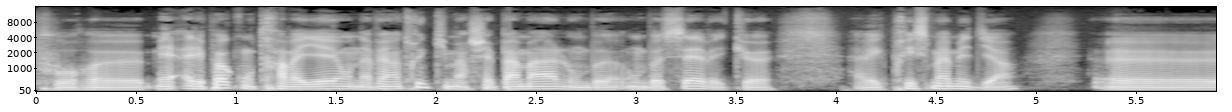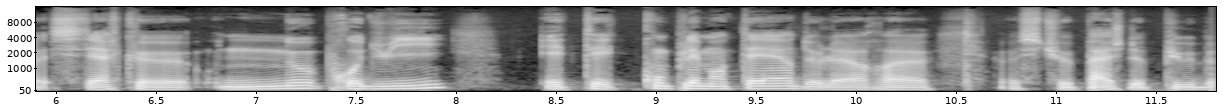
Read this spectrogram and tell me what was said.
Pour, euh, mais à l'époque, on travaillait, on avait un truc qui marchait pas mal, on, on bossait avec, avec Prisma Media. C'est-à-dire que nos produits était complémentaire de leur, euh, si tu veux, page de pub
